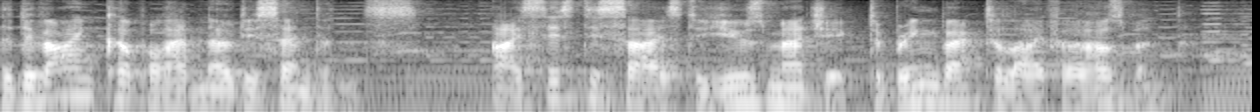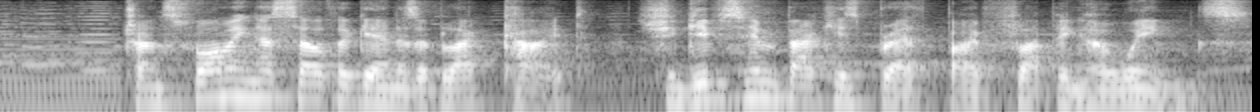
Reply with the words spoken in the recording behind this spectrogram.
The divine couple had no descendants. Isis decides to use magic to bring back to life her husband. Transforming herself again as a black kite, she gives him back his breath by flapping her wings.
